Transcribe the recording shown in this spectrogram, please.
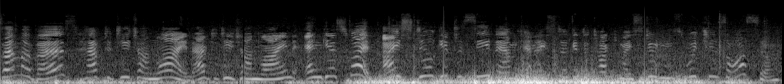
some of us have to teach online. I have to teach online and guess what? I still get to see them and I still get to talk to my students, which is awesome.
